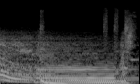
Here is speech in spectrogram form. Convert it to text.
Música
